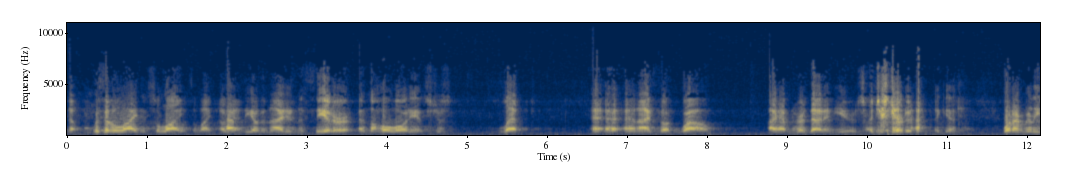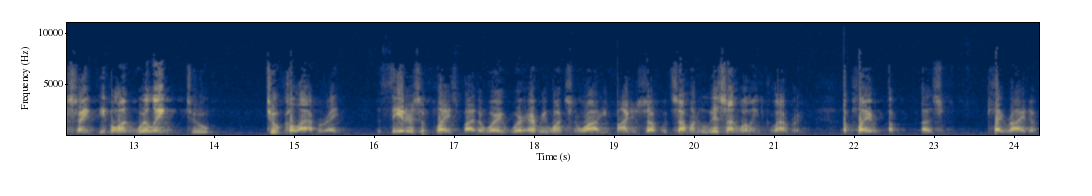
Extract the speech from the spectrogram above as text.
No. Was it a light? It's a light. Oh, it's a light. Okay. Happened the other night in the theater, and the whole audience just leapt. And I thought, wow, I haven't heard that in years. I just heard it again. What I'm really saying, people unwilling to to collaborate. The theater is a place, by the way, where every once in a while you find yourself with someone who is unwilling to collaborate. A play, a, a playwright of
